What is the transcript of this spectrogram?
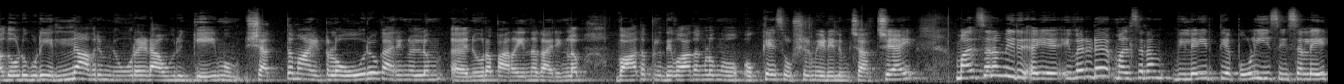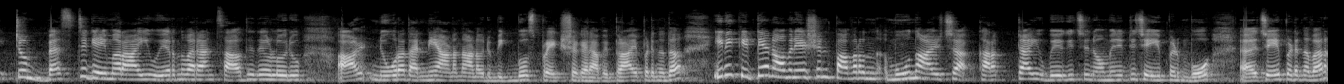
അതോടുകൂടി എല്ലാവരും നൂറയുടെ ആ ഒരു ഗെയിമും ശക്തമായിട്ടുള്ള ഓരോ കാര്യങ്ങളിലും നൂറ പറയുന്ന കാര്യങ്ങളും വാദപ്രതിവാദങ്ങളും ഒക്കെ സോഷ്യൽ മീഡിയയിലും ചർച്ചയായി. മത്സരം വിര- ഇവരുടെ മത്സരം വിലയിരുത്തിയപ്പോൾ ഈ സീസണിലെ ഏറ്റവും ബെസ്റ്റ് ഗെയിമറായി ഉയർന്നു വരാൻ സാധ്യതയുള്ള ഒരു ആൾ നൂറ തന്നെയാണെന്നാണ് ഒരു ബിഗ് ബോസ് പ്രേക്ഷകർ അഭിപ്രായപ്പെടുന്നത്. ഇനി കിട്ടിയ നോമിനേഷൻ പവർ മൂന്നാഴ്ച കറക്റ്റായി ഉപയോഗിച്ച് നോമിനേറ്റ് ചെയ്യപ്പെടുമ്പോൾ ചെയ്യപ്പെടുന്നവർ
